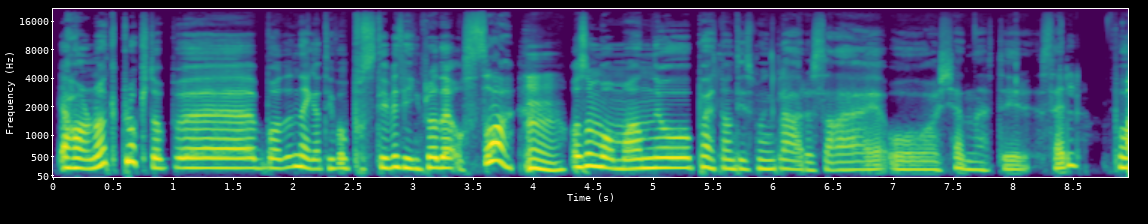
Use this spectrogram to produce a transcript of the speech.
Jeg har nok plukket opp eh, både negative og positive ting fra det også. Mm. Og så må man jo på et eller annet tidspunkt lære seg å kjenne etter selv. På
